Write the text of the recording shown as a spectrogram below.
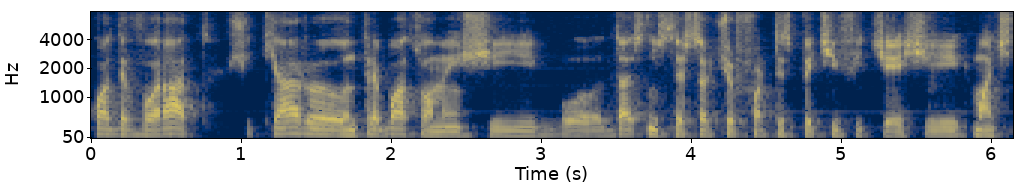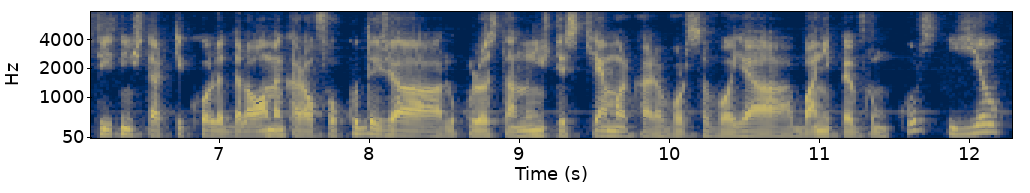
cu adevărat și chiar uh, întrebați oameni și uh, dați niște search-uri foarte specifice și mai citiți niște articole de la oameni care au făcut deja lucrul ăsta, nu niște scammer care vor să vă ia banii pe vreun curs, eu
